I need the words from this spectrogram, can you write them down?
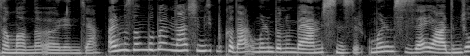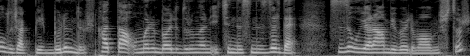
zamanla öğreneceğim. Aramızdan bu bölümden şimdilik bu kadar. Umarım bölümü beğenmişsinizdir. Umarım size yardımcı olacak bir bölümdür. Hatta umarım böyle durumların içindesinizdir de sizi uyaran bir bölüm olmuştur.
